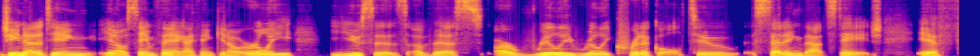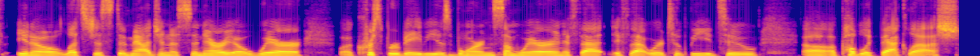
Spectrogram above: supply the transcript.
gene editing, you know, same thing. I think, you know, early uses of this are really really critical to setting that stage if you know let's just imagine a scenario where a crispr baby is born somewhere and if that if that were to lead to uh, a public backlash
